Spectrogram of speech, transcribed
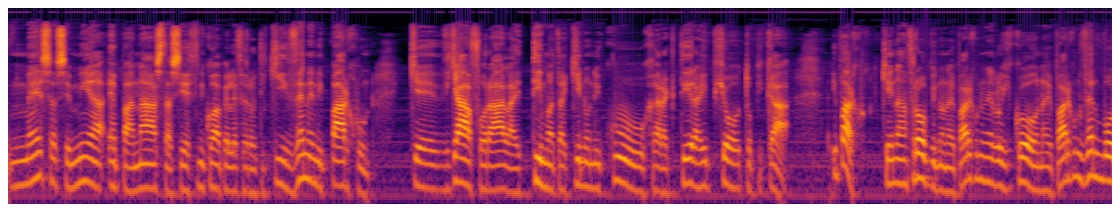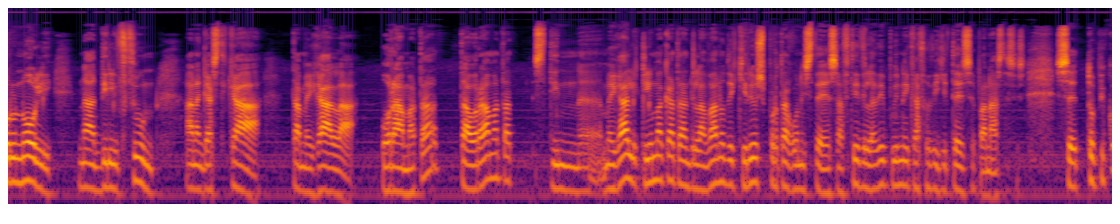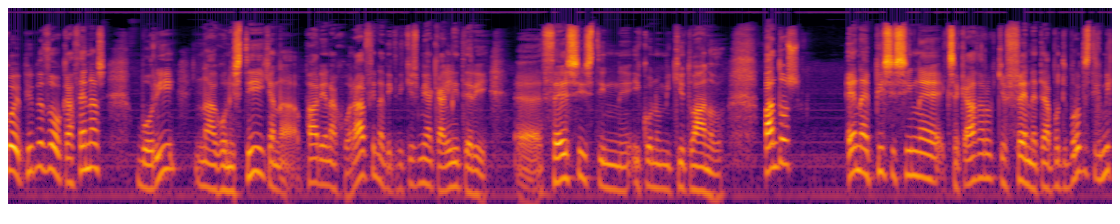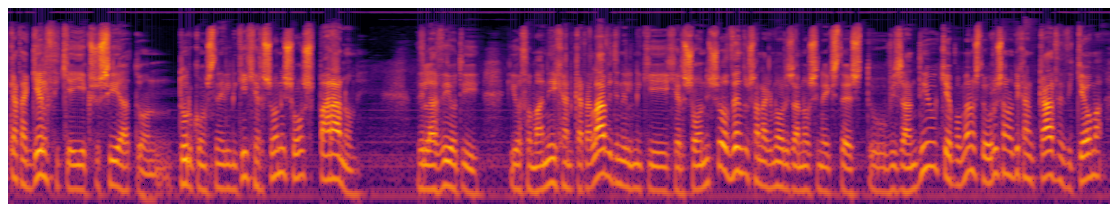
μέσα σε μια επανάσταση εθνικό-απελευθερωτική δεν υπάρχουν και διάφορα άλλα αιτήματα κοινωνικού χαρακτήρα ή πιο τοπικά. Υπάρχουν και είναι ανθρώπινο να υπάρχουν, είναι λογικό να υπάρχουν, δεν μπορούν όλοι να αντιληφθούν αναγκαστικά τα μεγάλα οράματα. Τα οράματα στην ε, μεγάλη κλίμακα τα αντιλαμβάνονται κυρίως οι πρωταγωνιστές, αυτοί δηλαδή που είναι οι καθοδηγητές της Επανάστασης. Σε τοπικό επίπεδο ο καθένας μπορεί να αγωνιστεί για να πάρει ένα χωράφι, να διεκδικήσει μια καλύτερη ε, θέση στην οικονομική του άνοδο. Πάντως ένα επίσης είναι ξεκάθαρο και φαίνεται από την πρώτη στιγμή καταγγέλθηκε η εξουσία των Τούρκων στην ελληνική Χερσόνησο ως παράνομη δηλαδή ότι οι Οθωμανοί είχαν καταλάβει την ελληνική Χερσόνησο, δεν τους αναγνώριζαν ως συνεχιστές του Βυζαντίου και επομένως θεωρούσαν ότι είχαν κάθε δικαίωμα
